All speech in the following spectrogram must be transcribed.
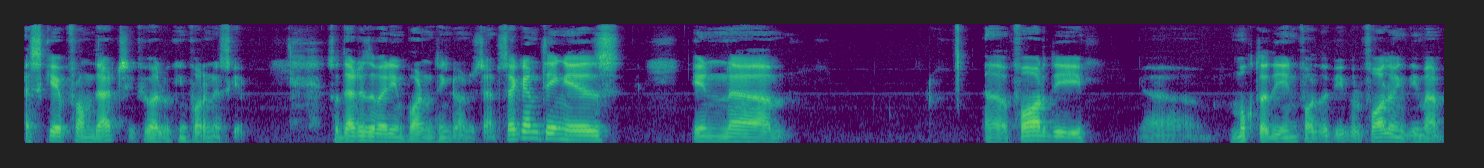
escape from that if you are looking for an escape. So that is a very important thing to understand. Second thing is in um, uh, for the uh, muqtadin for the people following the Imam.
